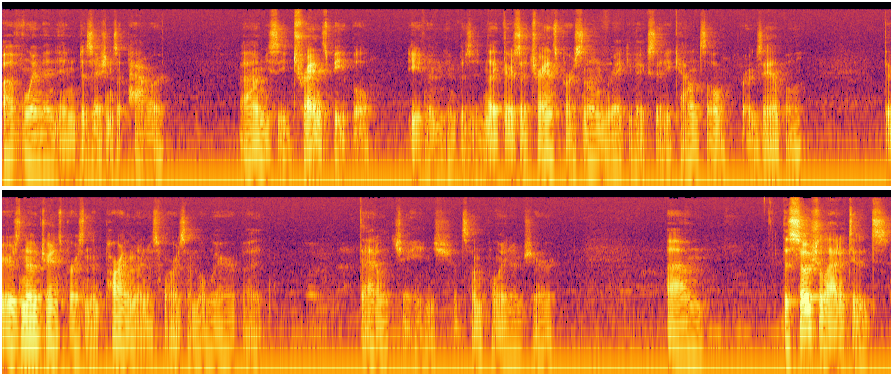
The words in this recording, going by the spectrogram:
of women in positions of power. Um, you see trans people even in position. Like there's a trans person on Reykjavik City Council, for example. There is no trans person in Parliament, as far as I'm aware, but that'll change at some point, I'm sure. Um, the social attitudes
